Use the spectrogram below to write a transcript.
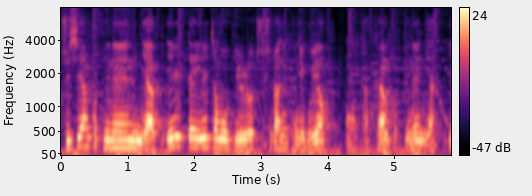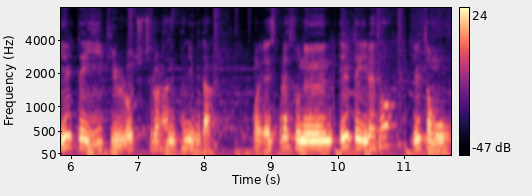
juicy한 커피는 약 1대 1.5 비율로 추출하는 편이고요. 어, dark한 커피는 약 1대 2 비율로 추출을 하는 편입니다. 어, 에스프레소는 1대 1에서 1.5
